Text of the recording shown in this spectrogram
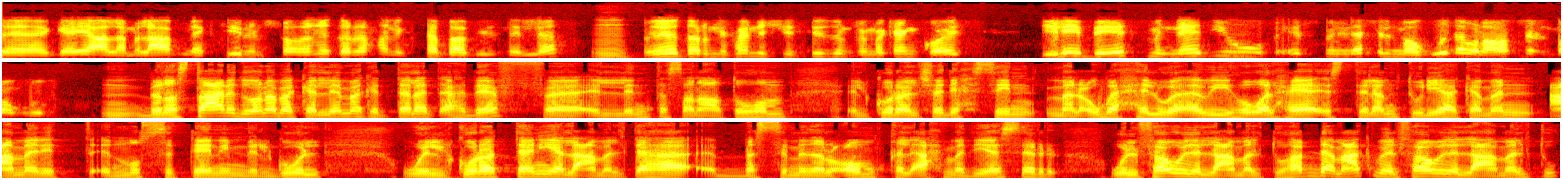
آه، جاية على ملعبنا كتير. إن شاء الله نقدر إن إحنا نكسبها بإذن الله. ونقدر ن finish ال season في مكان كويس. يليق باسم النادي وباسم الناس الموجودة والعناصر الموجودة. بنستعرض وأنا بكلمك الثلاث اهداف آه، اللي انت صنعتهم. الكرة لشادي حسين ملعوبة حلوة قوي. هو الحقيقة استلامته ليها كمان عملت النص الثاني من الجول. والكرة الثانية اللي عملتها بس من العمق لأحمد ياسر. والفاول اللي عملته هبدأ معاك بالفاول اللي عملته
